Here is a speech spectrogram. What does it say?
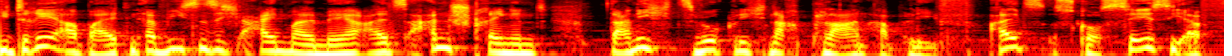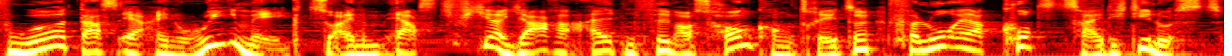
Die Dreharbeiten erwiesen sich einmal mehr als anstrengend, da nichts wirklich nach Plan ablief. Als Scorsese erfuhr, dass er ein Remake zu einem erst vier Jahre alten Film aus Hongkong drehte, verlor er kurzzeitig die Lust.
